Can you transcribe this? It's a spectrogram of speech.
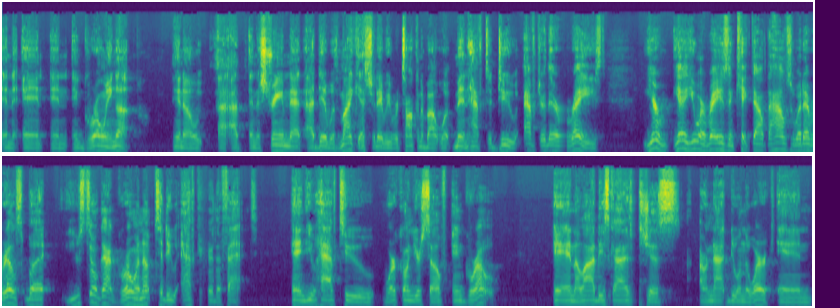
and and and and, growing up. You know, I, in the stream that I did with Mike yesterday, we were talking about what men have to do after they're raised. You're yeah, you were raised and kicked out the house, or whatever else, but you still got growing up to do after the fact and you have to work on yourself and grow. And a lot of these guys just are not doing the work. And,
